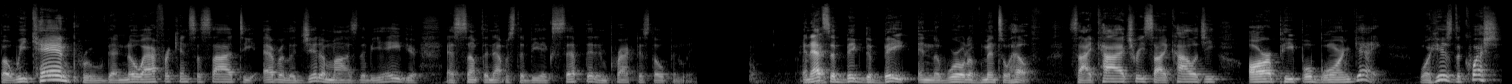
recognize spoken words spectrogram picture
but we can prove that no African society ever legitimized the behavior as something that was to be accepted and practiced openly. And that's a big debate in the world of mental health. Psychiatry, psychology, are people born gay? Well, here's the question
